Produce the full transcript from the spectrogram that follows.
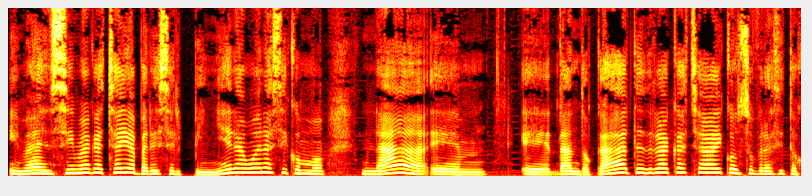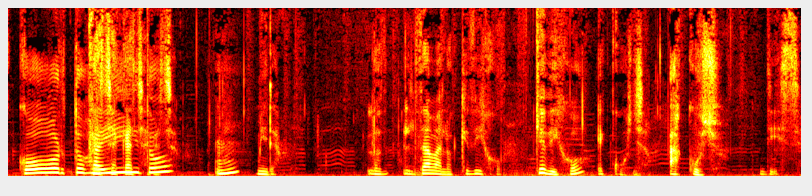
Y más encima, ¿cachai? Aparece el Piñera, bueno, así como, nada, em, eh, dando cátedra, ¿cachai? Con sus bracitos cortos ahí y todo. ¿Mm? Mira, los, Dávalos, ¿qué dijo? ¿Qué dijo? Escucha. Escucho. Dice,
